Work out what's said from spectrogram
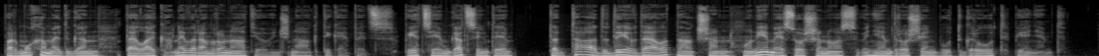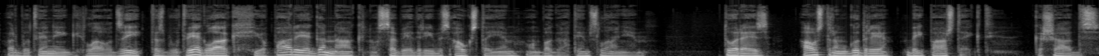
par Muhamedu gan tajā laikā nevaram runāt, jo viņš nāk tikai pēc pieciem gadsimtiem, tad tādu dievu dēlu atnākšanu un iemiesošanos viņiem droši vien būtu grūti pieņemt. Varbūt vienīgi Laodzī tas būtu vieglāk, jo pārējie gan nāk no sabiedrības augstajiem un bagātiem slāņiem. Toreiz Austrumu gudrie bija pārsteigti, ka šādas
